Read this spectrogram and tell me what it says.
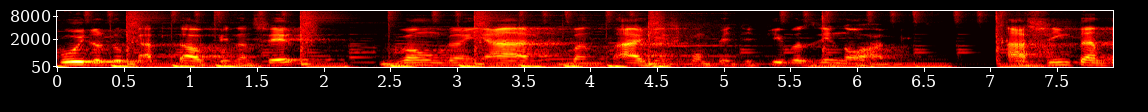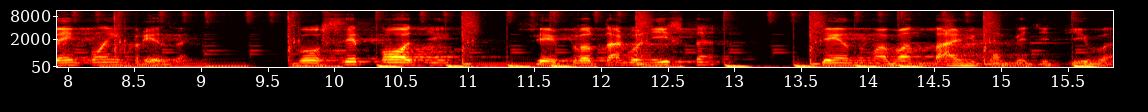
cuidam do capital financeiro, vão ganhar vantagens competitivas enormes. Assim também com a empresa. Você pode ser protagonista tendo uma vantagem competitiva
